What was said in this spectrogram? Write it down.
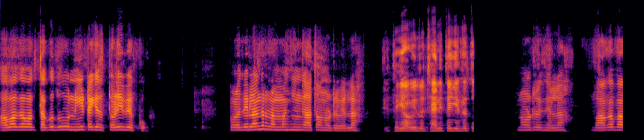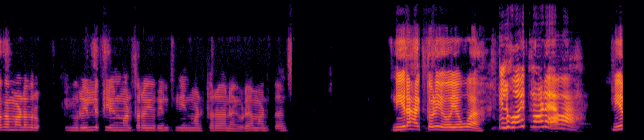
ಅವಾಗ ಅವಾಗ ತೆಗೆದು ನೀಟಾಗಿ ತೊಳಿಬೇಕು. ತೊಳೆದಿಲ್ಲ ಅಂದ್ರೆ ನಮ್ಮ ಹಿಂಗ ಆತಾವ ನೋಡ್ರಿ ಇವೆಲ್ಲ. ತೆಗಿಯೋ ಇದು ಚಾನಿ ತೆಗಿ ಇದು ನೋಡ್ರಿ ಇದೆಲ್ಲ. ಭಾಗ ಭಾಗ ಮಾಡಿದ್ರು. ಇವ್ರು ಇಲ್ಲಿ ಕ್ಲೀನ್ ಮಾಡ್ತಾರ ಇವ್ರು ಇಲ್ಲಿ ಕ್ಲೀನ್ ಮಾಡ್ತಾರ ನಾ ಇವಡೆ ಮಾಡ್ತ. ನೀರ ಹಾಕಿ ತೊಳಿಯೋ ಯವ್ವ? ಇಲ್ಲಿ ಹೋಯ್ತು ನೋಡಿ ಅವ ನೀರ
